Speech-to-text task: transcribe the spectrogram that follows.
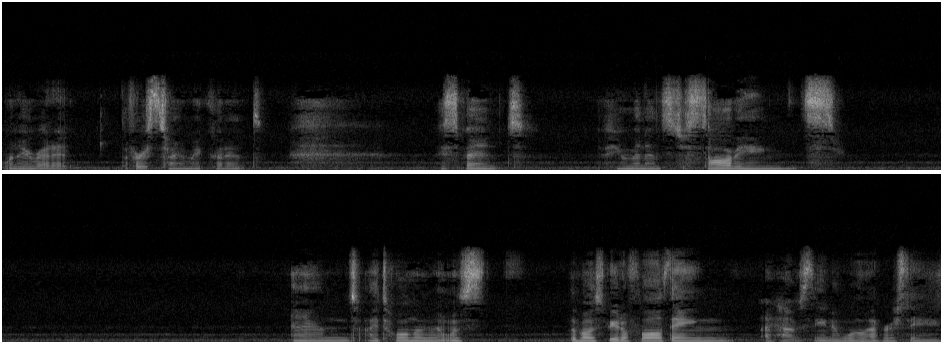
when I read it the first time I couldn't. I spent a few minutes just sobbing. and I told him it was the most beautiful thing I have seen and will ever see.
